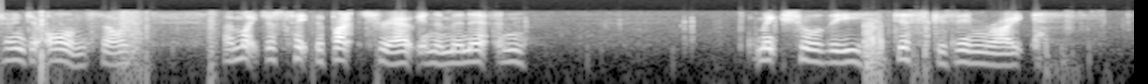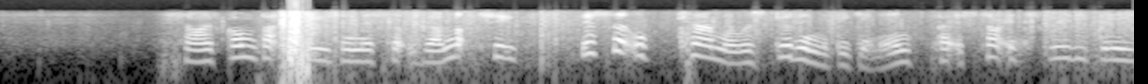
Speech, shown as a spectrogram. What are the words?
turned it on, so I, I might just take the battery out in a minute and make sure the disc is in right. So I've gone back to using this little, I'm not too, this little camera was good in the beginning, but it's starting to really be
